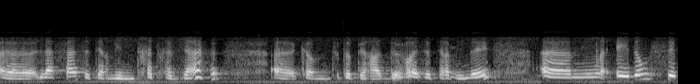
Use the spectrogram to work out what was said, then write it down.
la fin se termine très très bien, comme tout opéra devrait se terminer. Euh, et donc, c'est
